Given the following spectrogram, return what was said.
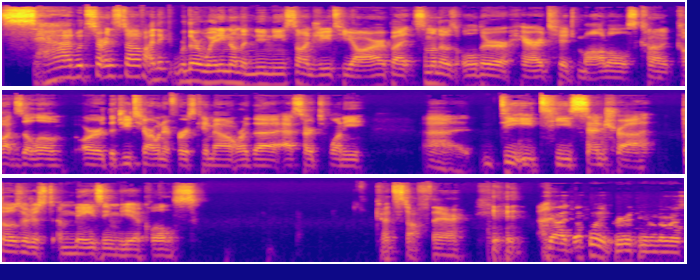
sad with certain stuff. I think they're waiting on the new Nissan GTR, but some of those older heritage models, kind of Godzilla or the GTR when it first came out, or the SR20 uh, DET Sentra, those are just amazing vehicles. Good stuff there. yeah, I definitely agree with you, Lewis.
